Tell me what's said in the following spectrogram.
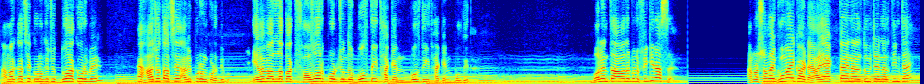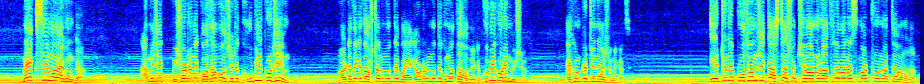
আমার কাছে কোনো কিছু দোয়া করবে হ্যাঁ হাজত আছে, আমি পূরণ করে দেব। এভাবে আল্লাহ পাক ফজর পর্যন্ত বলতেই থাকেন বলতেই থাকেন বলতেই থাকেন। বলেন তো, আমাদের কোনো ফিকির আছে? আমরা সবাই ঘুমাই কয়টায়? হয় একটায় না দুইটায় না তিনটায়? ম্যাক্সিমাম এখনকার। আমি যে বিষয়টা নিয়ে কথা বলছি, এটা খুবই কঠিন। নয়টা থেকে দশটার মধ্যে বা এগারোটার মধ্যে ঘুমাতে হবে, এটা খুবই কঠিন বিষয়। এখনকার জেনারেশনের কাছে। এর জন্য প্রথম যে কাজটা সেটা হলো রাত্রেবেলা স্মার্টফোন আর চালানো যাবে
